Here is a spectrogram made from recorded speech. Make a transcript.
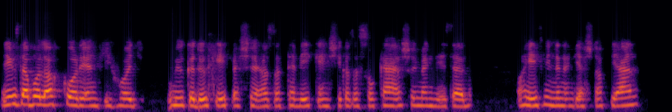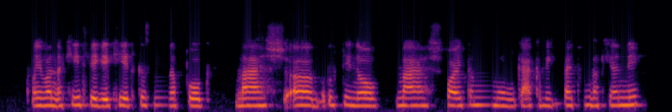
Igazából akkor jön ki, hogy működőképes-e az a tevékenység, az a szokás, hogy megnézed a hét minden egyes napján, hogy vannak hétvégék, hétköznapok, más uh, rutinok, más fajta munkák, amik be tudnak jönni,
